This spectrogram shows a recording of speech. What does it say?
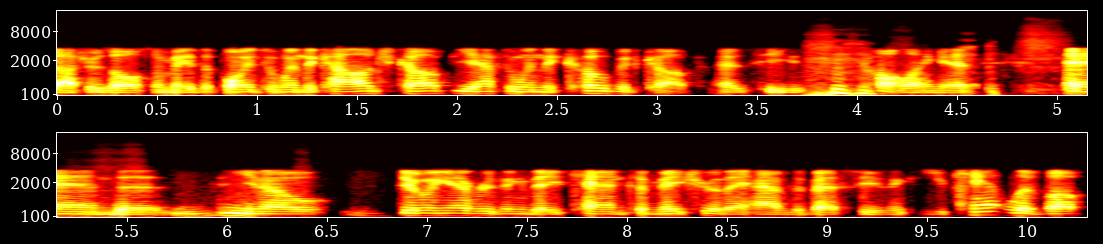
Sasho's also made the point to win the College Cup, you have to win the COVID Cup, as he's calling it. And, uh, you know, doing everything they can to make sure they have the best season because you can't live up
